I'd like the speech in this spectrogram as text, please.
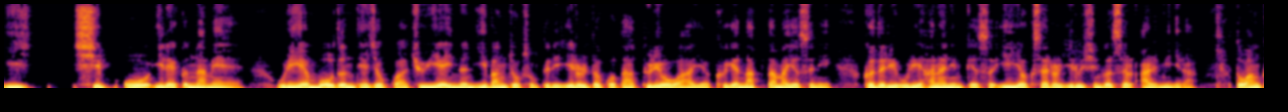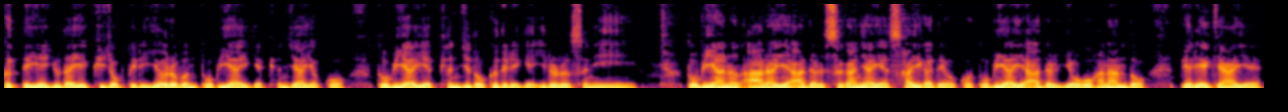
25일에 끝남에 우리의 모든 대적과 주위에 있는 이방 족속들이 이를 듣고 다 두려워하여 크게 낙담하였으니 그들이 우리 하나님께서 이 역사를 이루신 것을 알미니라. 또한 그때에 유다의 귀족들이 여러 번 도비아에게 편지하였고 도비아의 편지도 그들에게 이르렀으니 도비아는 아라의 아들 스가냐의 사이가 되었고 도비아의 아들 여호하난도 베레게아의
